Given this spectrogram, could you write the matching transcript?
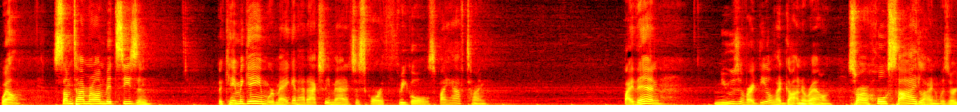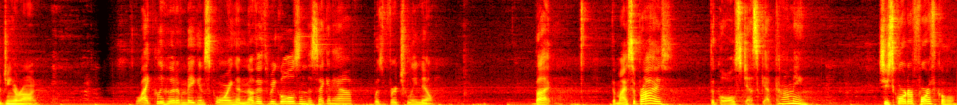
Well, sometime around mid-season, there came a game where Megan had actually managed to score three goals by halftime. By then, news of our deal had gotten around, so our whole sideline was urging her on. Likelihood of Megan scoring another three goals in the second half was virtually nil. But, to my surprise, the goals just kept coming. She scored her fourth goal,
